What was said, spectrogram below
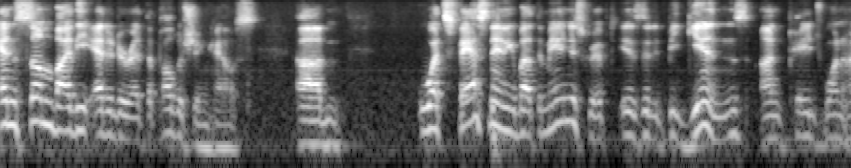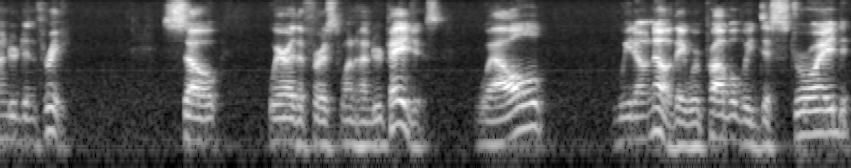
and some by the editor at the publishing house. Um, what's fascinating about the manuscript is that it begins on page 103. So, where are the first 100 pages? Well, we don't know. They were probably destroyed.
